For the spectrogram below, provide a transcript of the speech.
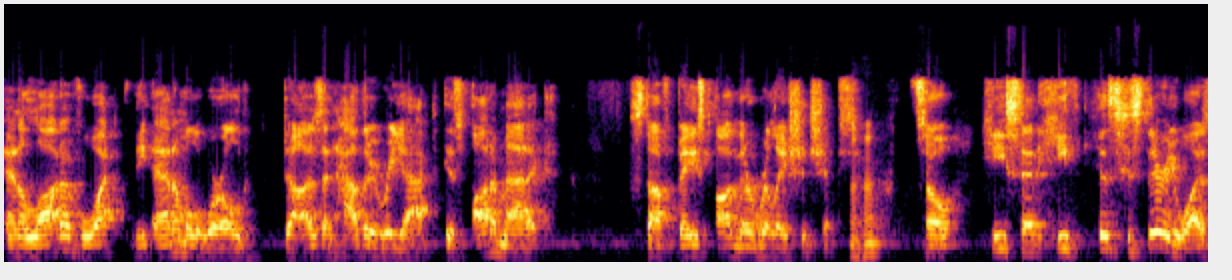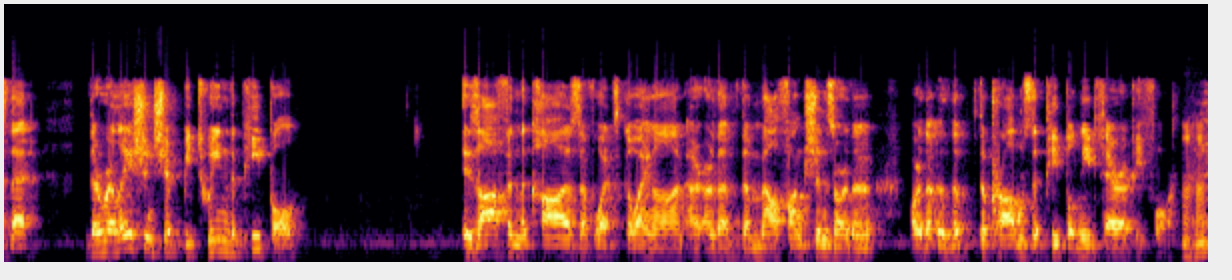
And a lot of what the animal world does and how they react is automatic stuff based on their relationships. Uh-huh. So he said he his his theory was that the relationship between the people is often the cause of what's going on or, or the, the malfunctions or the or the, the, the problems that people need therapy for. Uh-huh.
